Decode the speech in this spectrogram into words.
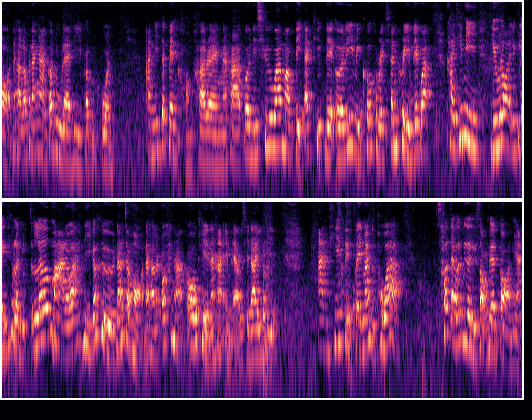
ลอดนะคะ แล้วพนักงานก็ดูแลดีพอสมควร อันนี้จะเป็นของคาแรงนะคะ ตัวนี้ชื่อว่า Multi Active Day Early Wrinkle Correction Cream เรียกว่าใครที่มีริ้วรอยเล็กๆ ที่กำลังจะเริ่มมาแล้วอะนี่ก็คือน่าจะเหมาะนะคะ แล้วก็ขนาดก็โอเคนะคะ ml ใช้ได้เลยทีเดียวอันที่ตื่นเต้นมากสุดเพราะว่าเข้าใจว่าเดือนหรือ 2 เดือนก่อนเนี่ย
